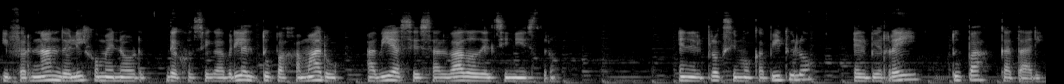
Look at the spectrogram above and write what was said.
y Fernando, el hijo menor de José Gabriel Tupac Amaru, habíase salvado del siniestro. En el próximo capítulo, el virrey Tupac Katari.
